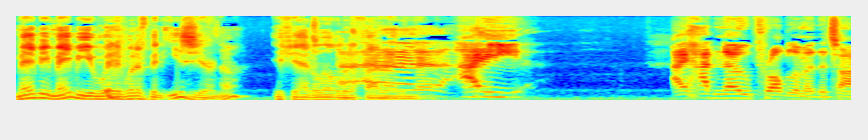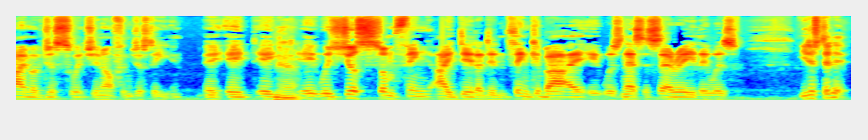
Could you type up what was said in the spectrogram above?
Maybe maybe you would, it would have been easier, no, if you had a little bit of thyroid. Uh, I I had no problem at the time of just switching off and just eating. It it it, Yeah. it was just something I did. I didn't think about it. It was necessary. There was you just did it.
